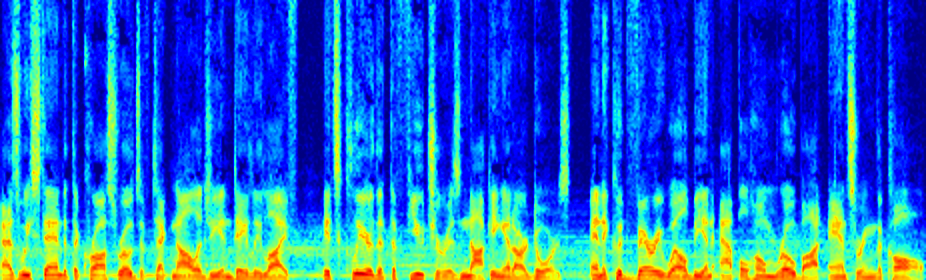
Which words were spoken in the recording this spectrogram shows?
As we stand at the crossroads of technology and daily life, it's clear that the future is knocking at our doors, and it could very well be an Apple home robot answering the call.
